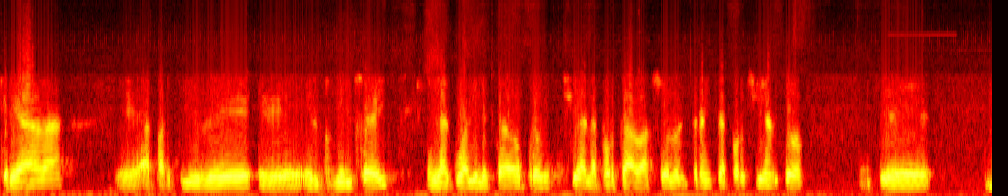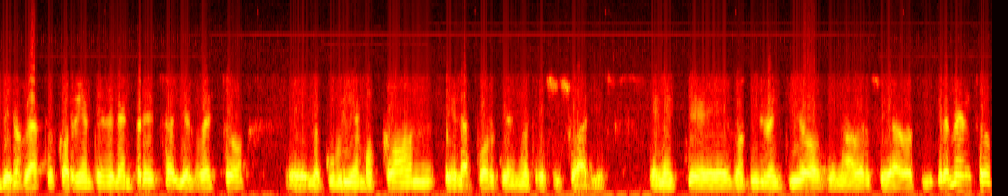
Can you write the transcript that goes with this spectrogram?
creada eh, a partir de eh, el 2006, en la cual el Estado provincial aportaba solo el 30% de, de los gastos corrientes de la empresa y el resto eh, lo cubríamos con el aporte de nuestros usuarios. En este 2022, de no haberse dado este incremento,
